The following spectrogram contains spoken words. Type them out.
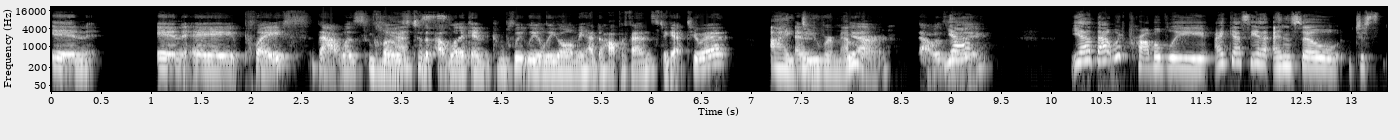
in in a place that was closed yes. to the public and completely illegal and we had to hop a fence to get to it. I and, do remember. Yeah, that was yeah. Really... Yeah, that would probably I guess yeah. And so just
